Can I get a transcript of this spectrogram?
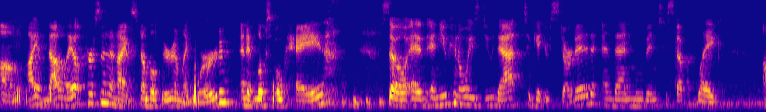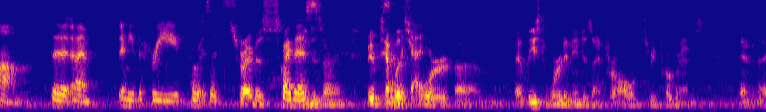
um, I am not a layout person, and I have stumbled through in like Word, and it looks okay. so, and and you can always do that to get you started, and then move into stuff like um, the uh, any of the free, or is it Scribus, Scribus. InDesign. We have Stuff like templates for um, at least Word and InDesign for all of the three programs. And I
